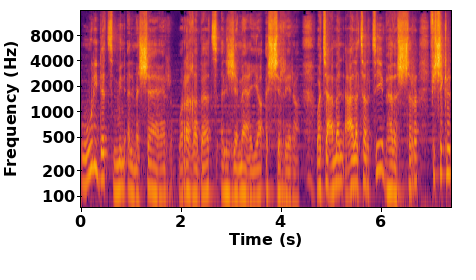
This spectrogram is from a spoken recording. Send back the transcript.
ولدت من المشاعر والرغبات الجماعية الشريرة وتعمل على ترتيب هذا الشر في شكل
